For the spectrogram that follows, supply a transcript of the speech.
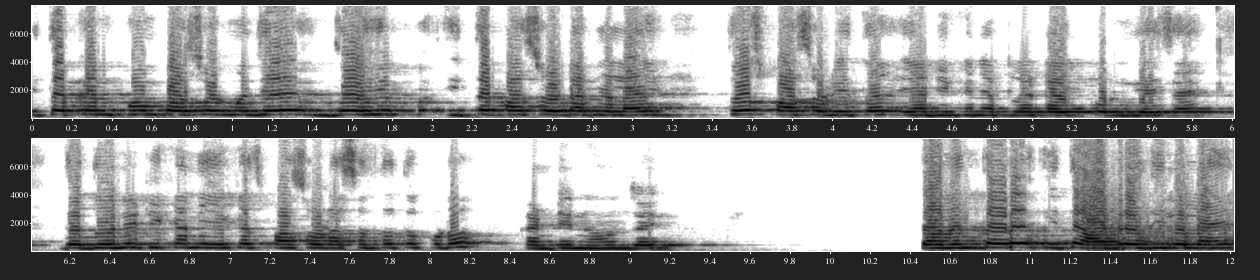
इथं कन्फर्म पासवर्ड म्हणजे जो हे इथं पासवर्ड टाकलेला आहे तोच पासवर्ड इथं या ठिकाणी आपल्याला टाईप करून घ्यायचा आहे. जर दोन्ही ठिकाणी एकच पासवर्ड असेल तर तो पुढं कंटिन्यू होऊन जाईल. त्यानंतर इथे ऍड्रेस दिलेला आहे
